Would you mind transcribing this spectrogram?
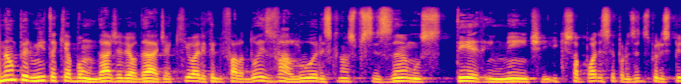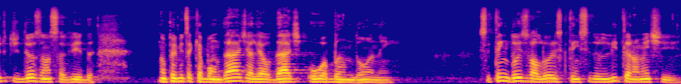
Não permita que a bondade e a lealdade, aqui olha que ele fala dois valores que nós precisamos ter em mente e que só podem ser produzidos pelo Espírito de Deus na nossa vida. Não permita que a bondade e a lealdade o abandonem. Se tem dois valores que têm sido literalmente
